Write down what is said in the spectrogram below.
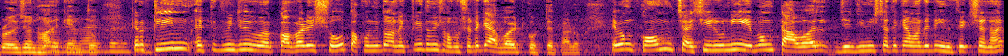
প্রয়োজন হয় কিন্তু। কারণ ক্লিন এতে তুমি যদি কভারের শো তখন কিন্তু অনেকটাই তুমি সমস্যাটাকে অ্যাভয়েড করতে পারো। এবং কম চিরুনি এবং টাওয়াল যে জিনিসটা থেকে আমাদের ইনফেকশন হয়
